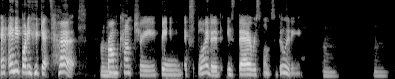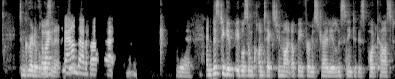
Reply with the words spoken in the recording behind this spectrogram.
And anybody who gets hurt mm. from country being exploited is their responsibility. Mm. Mm. It's incredible, so isn't I it? found out about that. Yeah. And just to give people some context who might not be from Australia listening to this podcast,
